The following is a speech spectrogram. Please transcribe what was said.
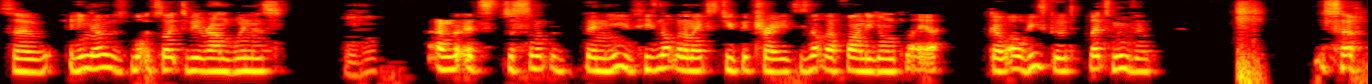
So he knows what it's like to be around winners hmm and it's just something that they need. He's not going to make stupid trades. He's not going to find a young player, go, oh, he's good, let's move him. So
